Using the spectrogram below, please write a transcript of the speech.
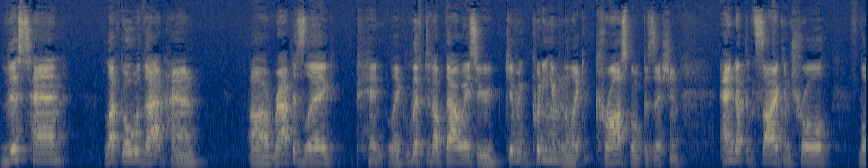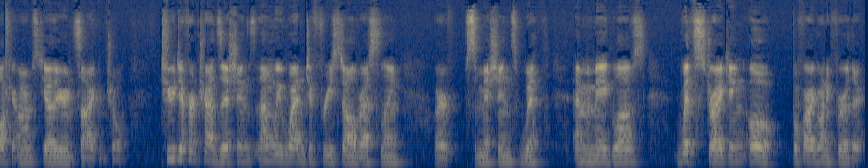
This hand, let go with that hand. Uh, wrap his leg, pin, like lift it up that way. So you're giving, putting him in like a crossbow position. End up in side control. Lock your arms together. In side control. Two different transitions. Then we went into freestyle wrestling or submissions with MMA gloves with striking. Oh, before I go any further,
